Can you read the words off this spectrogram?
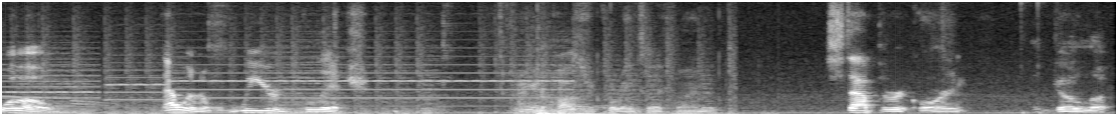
Whoa. That was a weird glitch. I'm gonna pause the recording until I find it. Stop the recording. Go look.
